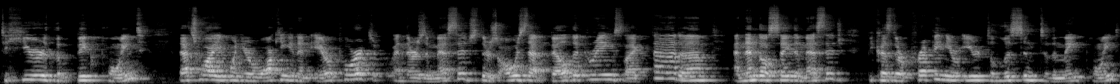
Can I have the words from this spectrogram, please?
to hear the big point That's why when you're walking in an airport and there's a message, there's always that bell that rings like da da, and then they'll say the message because they're prepping your ear to listen to the main point.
